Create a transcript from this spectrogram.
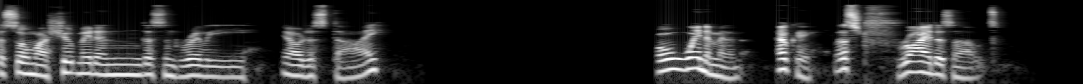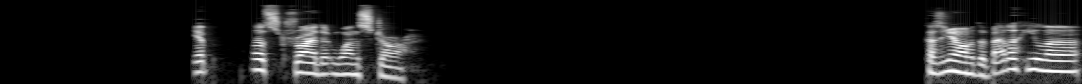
Just so my shield maiden doesn't really, you know, just die. Oh, wait a minute. Okay, let's try this out. Yep, let's try that one star. Because, you know, the battle healer...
